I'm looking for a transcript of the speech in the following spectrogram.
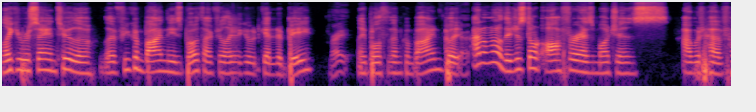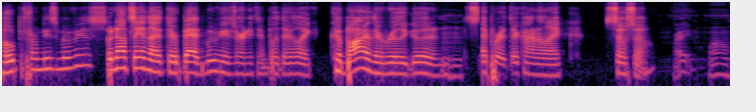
Like you were saying too, though, if you combine these both, I feel like it would get a B, Right. like both of them combined. But Okay. I don't know, they just don't offer as much as I would have hoped from these movies. But not saying that they're bad movies or anything, but they're like combined, they're really good, and Mhm. separate, they're kind of like so-so. Right. Well,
